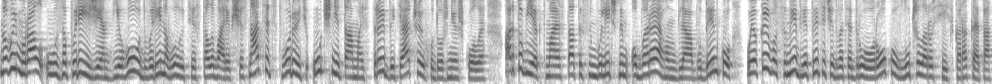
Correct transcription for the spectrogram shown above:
Новий мурал у Запоріжжі. Його у дворі на вулиці Сталеварів, 16 створюють учні та майстри дитячої художньої школи. Арт-об'єкт має стати символічним оберегом для будинку, у який восени 2022 року влучила російська ракета.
